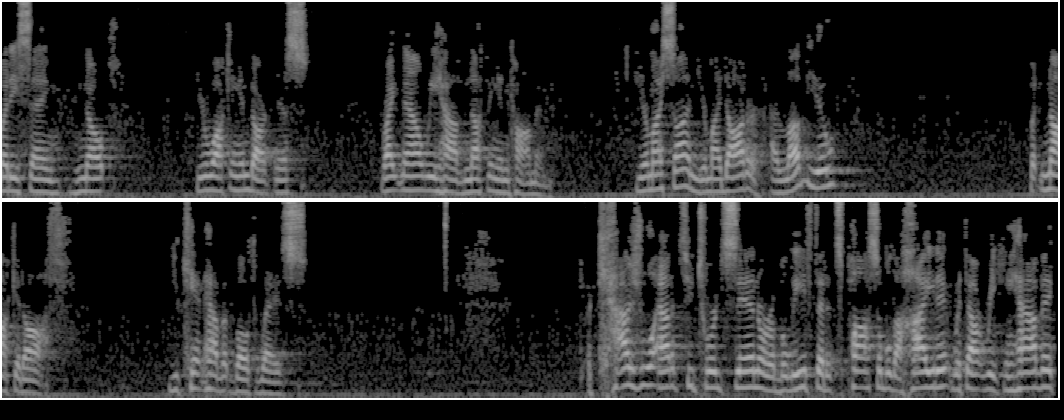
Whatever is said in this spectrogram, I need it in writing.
but he's saying, Nope, you're walking in darkness. Right now, we have nothing in common. You're my son, you're my daughter. I love you, but knock it off. You can't have it both ways. A casual attitude towards sin or a belief that it's possible to hide it without wreaking havoc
